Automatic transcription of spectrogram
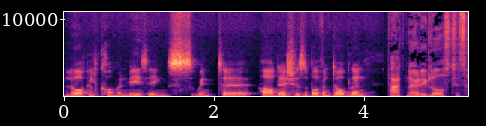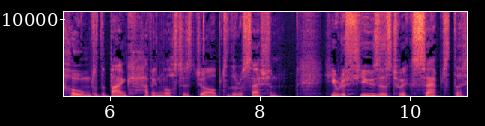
local cumann meetings, went to Ard Fheises above in Dublin. Pat nearly lost his home to the bank, having lost his job to the recession. He refuses to accept that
